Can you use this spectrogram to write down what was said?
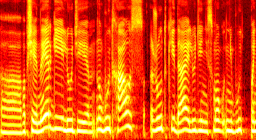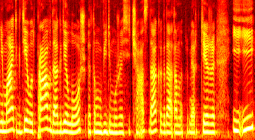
вообще энергии, люди, ну, будет хаос жуткий, да, и люди не смогут, не будут понимать, где вот правда, а где ложь, это мы видим уже сейчас, да, когда там, например, те же ИИ,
